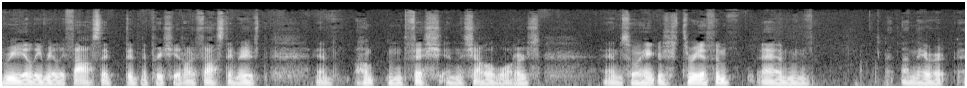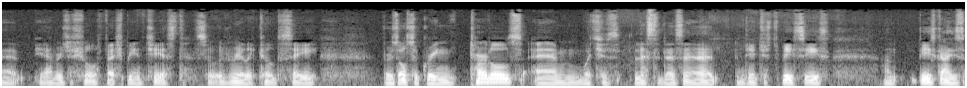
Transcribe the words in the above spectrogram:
really, really fast. I didn't appreciate how fast they moved, um, hunting fish in the shallow waters. Um, so I think there's three of them, um, and they were uh, yeah, there's a shoal of fish being chased, so it was really cool to see. There's also green turtles, um, which is listed as a endangered species, and these guys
